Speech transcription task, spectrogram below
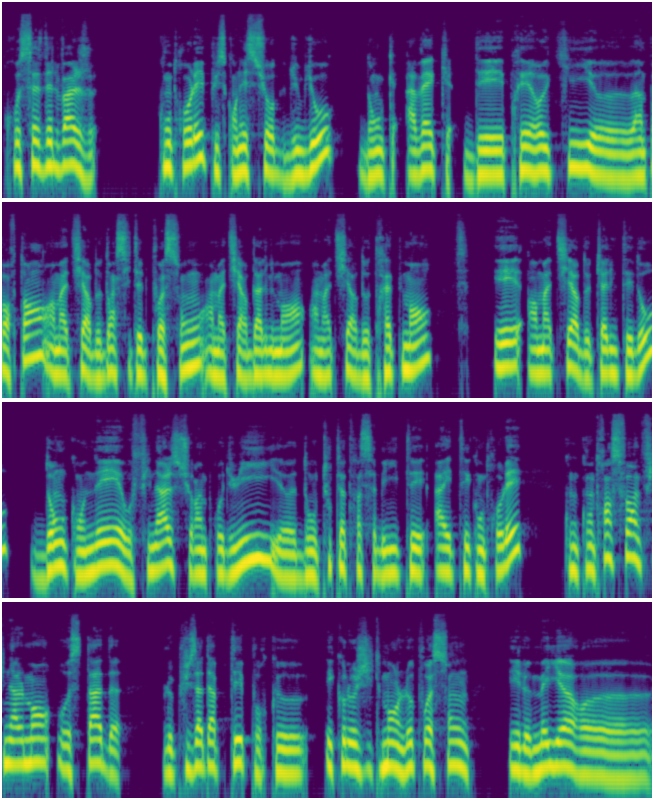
process d'élevage contrôlés puisqu'on est sur du bio, donc avec des prérequis euh, importants en matière de densité de poisson, en matière d'aliments, en matière de traitement et en matière de qualité d'eau. Donc on est au final sur un produit euh, dont toute la traçabilité a été contrôlée, qu'on transforme finalement au stade le plus adapté pour que écologiquement le poisson ait le meilleur, euh,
